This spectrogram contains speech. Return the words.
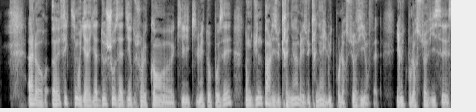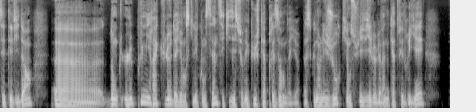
Alors, euh, effectivement, il y a, y a, deux choses à dire sur le camp euh, qui, qui, lui est opposé. Donc, d'une part, les Ukrainiens, mais les Ukrainiens, ils luttent pour leur survie, en fait. Ils luttent pour leur survie, c'est évident. Euh, donc, le plus miraculeux, d'ailleurs, en ce qui les concerne, c'est qu'ils aient survécu jusqu'à présent, d'ailleurs. Parce que dans les jours qui ont suivi le, le 24 février,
